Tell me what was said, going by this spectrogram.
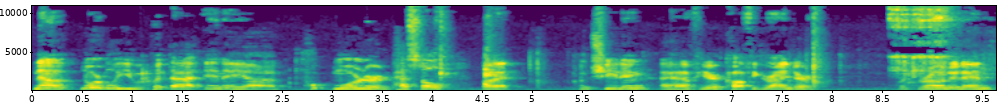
Now, normally you would put that in a uh, mortar and pestle, but I'm cheating. I have here a coffee grinder. We're throwing it in.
